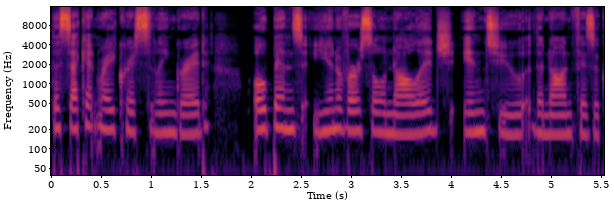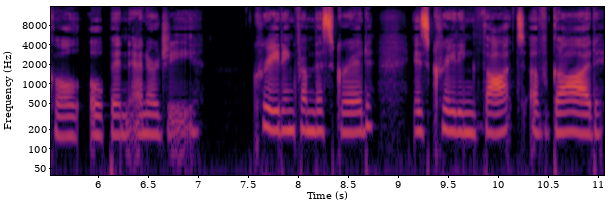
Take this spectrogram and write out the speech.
The second ray crystalline grid opens universal knowledge into the non physical open energy. Creating from this grid is creating thought of God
